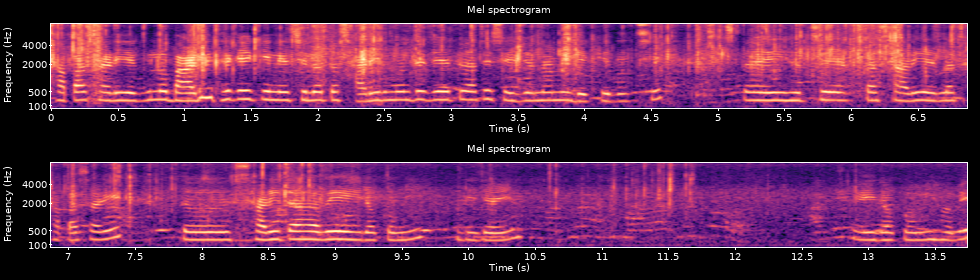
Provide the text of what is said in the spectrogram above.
ছাপা শাড়ি, এগুলো বাড়ি থেকেই কিনেছিল। তো শাড়ির মধ্যে যেহেতু আছে, সেই জন্য আমি দেখিয়ে দিচ্ছি। তো এই হচ্ছে একটা শাড়ি, এগুলো ছাপা শাড়ি। তো শাড়িটা হবে এইরকমই ডিজাইন। এইরকমই হবে।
